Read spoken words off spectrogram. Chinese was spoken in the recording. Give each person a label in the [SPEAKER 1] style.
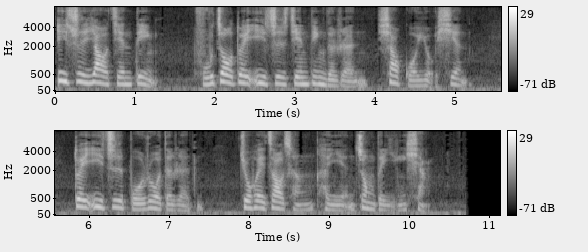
[SPEAKER 1] 意志要坚定符咒对意志坚定的人效果有限。对意志薄弱的人就会造成很严重的影响。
